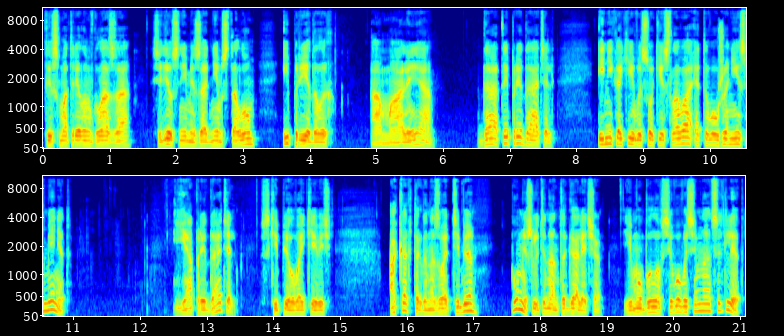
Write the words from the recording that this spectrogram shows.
ты смотрел им в глаза, сидел с ними за одним столом и предал их. Амалия. Да, ты предатель. И никакие высокие слова этого уже не изменят. Я предатель? вскипел Вайкевич. А как тогда назвать тебя? Помнишь лейтенанта Галича? Ему было всего восемнадцать лет.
